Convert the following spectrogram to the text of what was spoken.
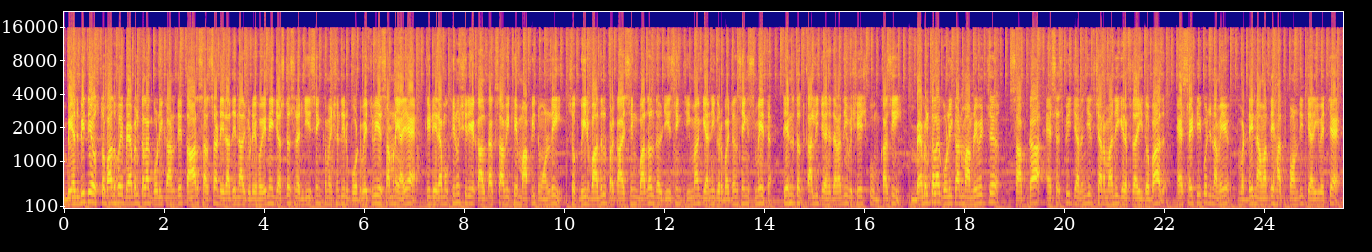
ਬੇਅਦਬੀ ਤੇ ਉਸ ਤੋਂ ਬਾਅਦ ਹੋਏ ਬਹਿਬਲ ਕਲਾਂ ਗੋਲੀकांड ਦੇ ਤਾਰ ਸਰਸਾ ਡੇਰਾ ਦੇ ਨਾਲ ਜੁੜੇ ਹੋਏ ਨੇ। ਜਸਟਿਸ ਰਣਜੀਤ ਸਿੰਘ ਕਮਿਸ਼ਨ ਦੀ ਰਿਪੋਰਟ ਵਿੱਚ ਵੀ ਇਹ ਸਾਹਮਣੇ ਆਇਆ ਹੈ ਕਿ ਡੇਰਾ ਮੁਖੀ ਨੂੰ ਸ਼੍ਰੀ ਅਕਾਲ ਤਖਤ ਸਾਹਿਬ ਵਿਖੇ ਮਾਫੀ ਦਿਵਾਉਣ ਲਈ ਸੁਖਬੀਰ ਬਾਦਲ, ਪ੍ਰਕਾਸ਼ ਸਿੰਘ ਬਾਦਲ, ਦਲਜੀਤ ਸਿੰਘ ਚੀਮਾ, ਗਿਆਨੀ ਗੁਰਬਚਨ ਸਿੰਘ ਸਮੇਤ ਤਿੰਨ ਤਤਕਾਲੀ ਜਹੇਦਾਰਾਂ ਦੀ ਵਿਸ਼ੇਸ਼ ਭੂਮਿਕਾ ਸੀ। ਬੈਬਲ ਕਲਾ ਗੋਲੀ ਕਾਂਡ ਮਾਮਲੇ ਵਿੱਚ ਸਾਬਕਾ ਐਸਐਸਪੀ ਚਰਨਜੀਤ ਸ਼ਰਮਾ ਦੀ ਗ੍ਰਿਫਤਾਰੀ ਤੋਂ ਬਾਅਦ ਐਸਆਈਟੀ ਕੁਝ ਨਵੇਂ ਵੱਡੇ ਨਾਵਾਂ ਤੇ ਹੱਥ ਪਾਉਣ ਦੀ ਤਿਆਰੀ ਵਿੱਚ ਹੈ।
